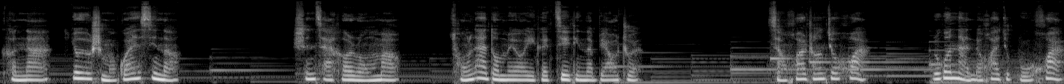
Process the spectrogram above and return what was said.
可那又有什么关系呢？身材和容貌，从来都没有一个界定的标准。想化妆就化，如果懒得化就不化。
